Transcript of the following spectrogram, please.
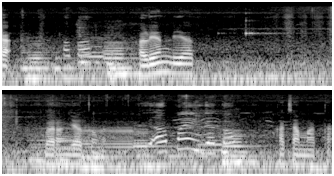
Kak, Apa? kalian lihat barang jatuh nggak? Ya, apa yang jatuh? Kacamata.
